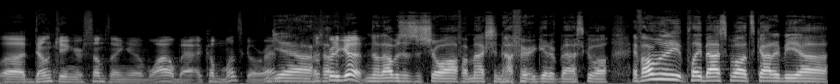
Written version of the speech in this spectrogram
uh, dunking or something a while back, a couple months ago, right? Yeah, that was pretty good. No, that was just a show off. I'm actually not very good at basketball. If I'm going to play basketball, it's got to be uh,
